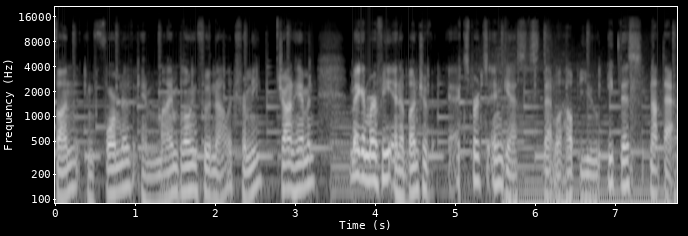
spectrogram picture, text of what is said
fun, informative, and mind blowing food knowledge from me, John Hammond, Megan Murphy, and a bunch of experts and guests that will help you eat this, not that.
